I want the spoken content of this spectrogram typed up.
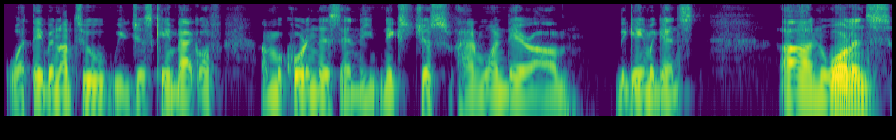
what they've been up to. We just came back off. I'm recording this, and the Knicks just had won their um, the game against uh, New Orleans.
